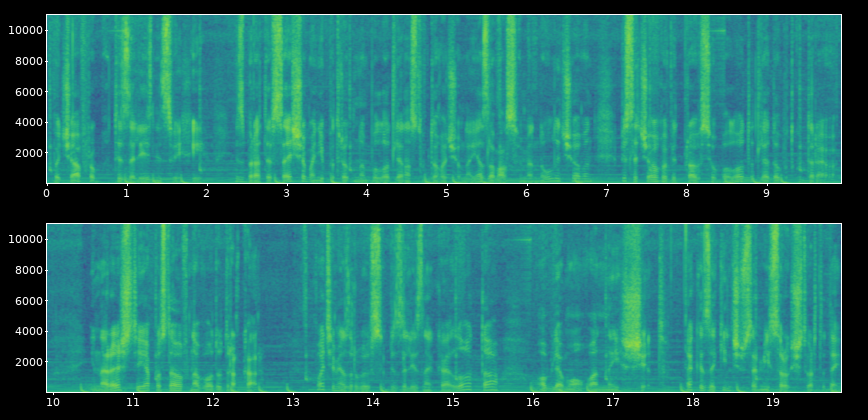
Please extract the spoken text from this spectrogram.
почав робити залізні цвіхи і збирати все, що мені потрібно було для наступного човна. Я зламав свій минулий човен, після чого відправився в болото для добутку дерева. І нарешті я поставив на воду дракар. Потім я зробив собі залізне кайло та облямований щит. Так і закінчився мій 44 день.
